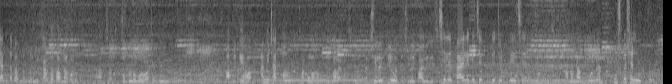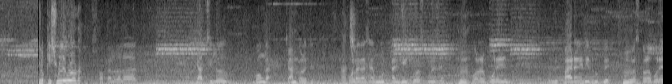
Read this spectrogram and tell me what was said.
চাকদা পাবনা কলোনি। চাকদা পাবনা করুন আচ্ছা আচ্ছা। চোদ্দ নম্বর ওয়ার্ড। চোদ্দ নম্বর। আপনি কে হন? আমি ঠাকুমা হই। ঠাকুমা হন যে মারা গেছে। আর ছেলের কি হয়েছে? ছেলের পায়ে লেগেছে? ছেলের পায়ে লেগেছে বুকে চোট পেয়েছে। আপনার নাম কি বললেন? পুষ্পসেন মুক্ত কি শুনলে সকালবেলা যাচ্ছিল গঙ্গা চান করার জন্য। আচ্ছা। কলা গাছে মোড়টা দিয়ে ক্রস করেছে করার পরে ওই পায়রাঙে দিয়ে ঢুকবে। ক্রস করার পরে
